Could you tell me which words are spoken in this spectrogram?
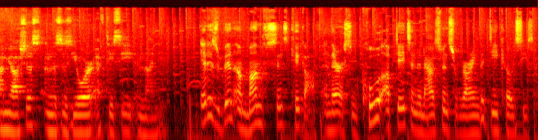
I'm Yashas, and this is your FTC in 90. It has been a month since kickoff, and there are some cool updates and announcements regarding the Decode season.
